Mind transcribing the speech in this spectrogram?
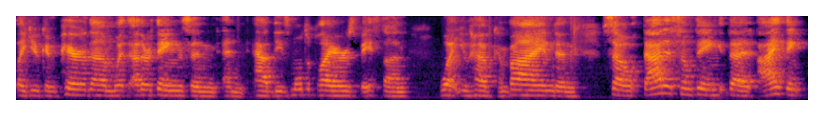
like you can pair them with other things and and add these multipliers based on what you have combined and so that is something that i think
